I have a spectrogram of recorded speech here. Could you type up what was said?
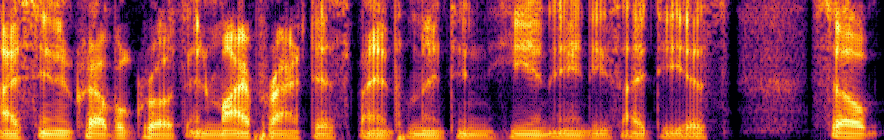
I've seen incredible growth in my practice by implementing he and Andy's ideas. So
